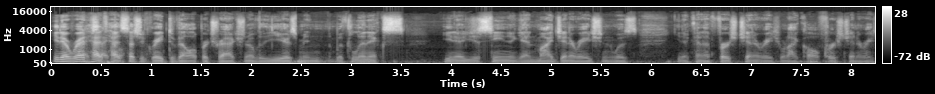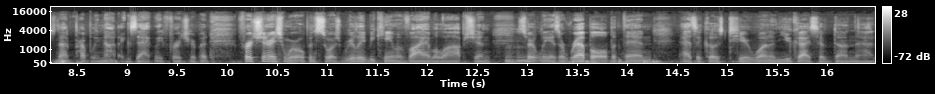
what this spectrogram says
You know, Red Hat has such a great developer traction over the years. I mean, with Linux, you know, you just seen again. My generation was, you know, kind of first generation. What I call first generation, not probably not exactly first year, but first generation where open source really became a viable option. Mm-hmm. Certainly as a rebel, but then as it goes tier one, and you guys have done that.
